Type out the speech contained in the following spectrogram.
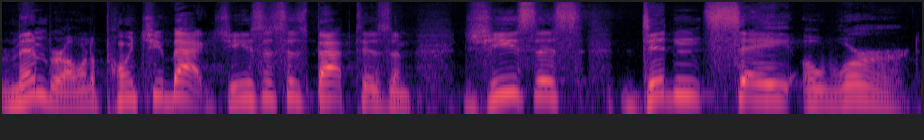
Remember, I want to point you back. Jesus' baptism, Jesus didn't say a word.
